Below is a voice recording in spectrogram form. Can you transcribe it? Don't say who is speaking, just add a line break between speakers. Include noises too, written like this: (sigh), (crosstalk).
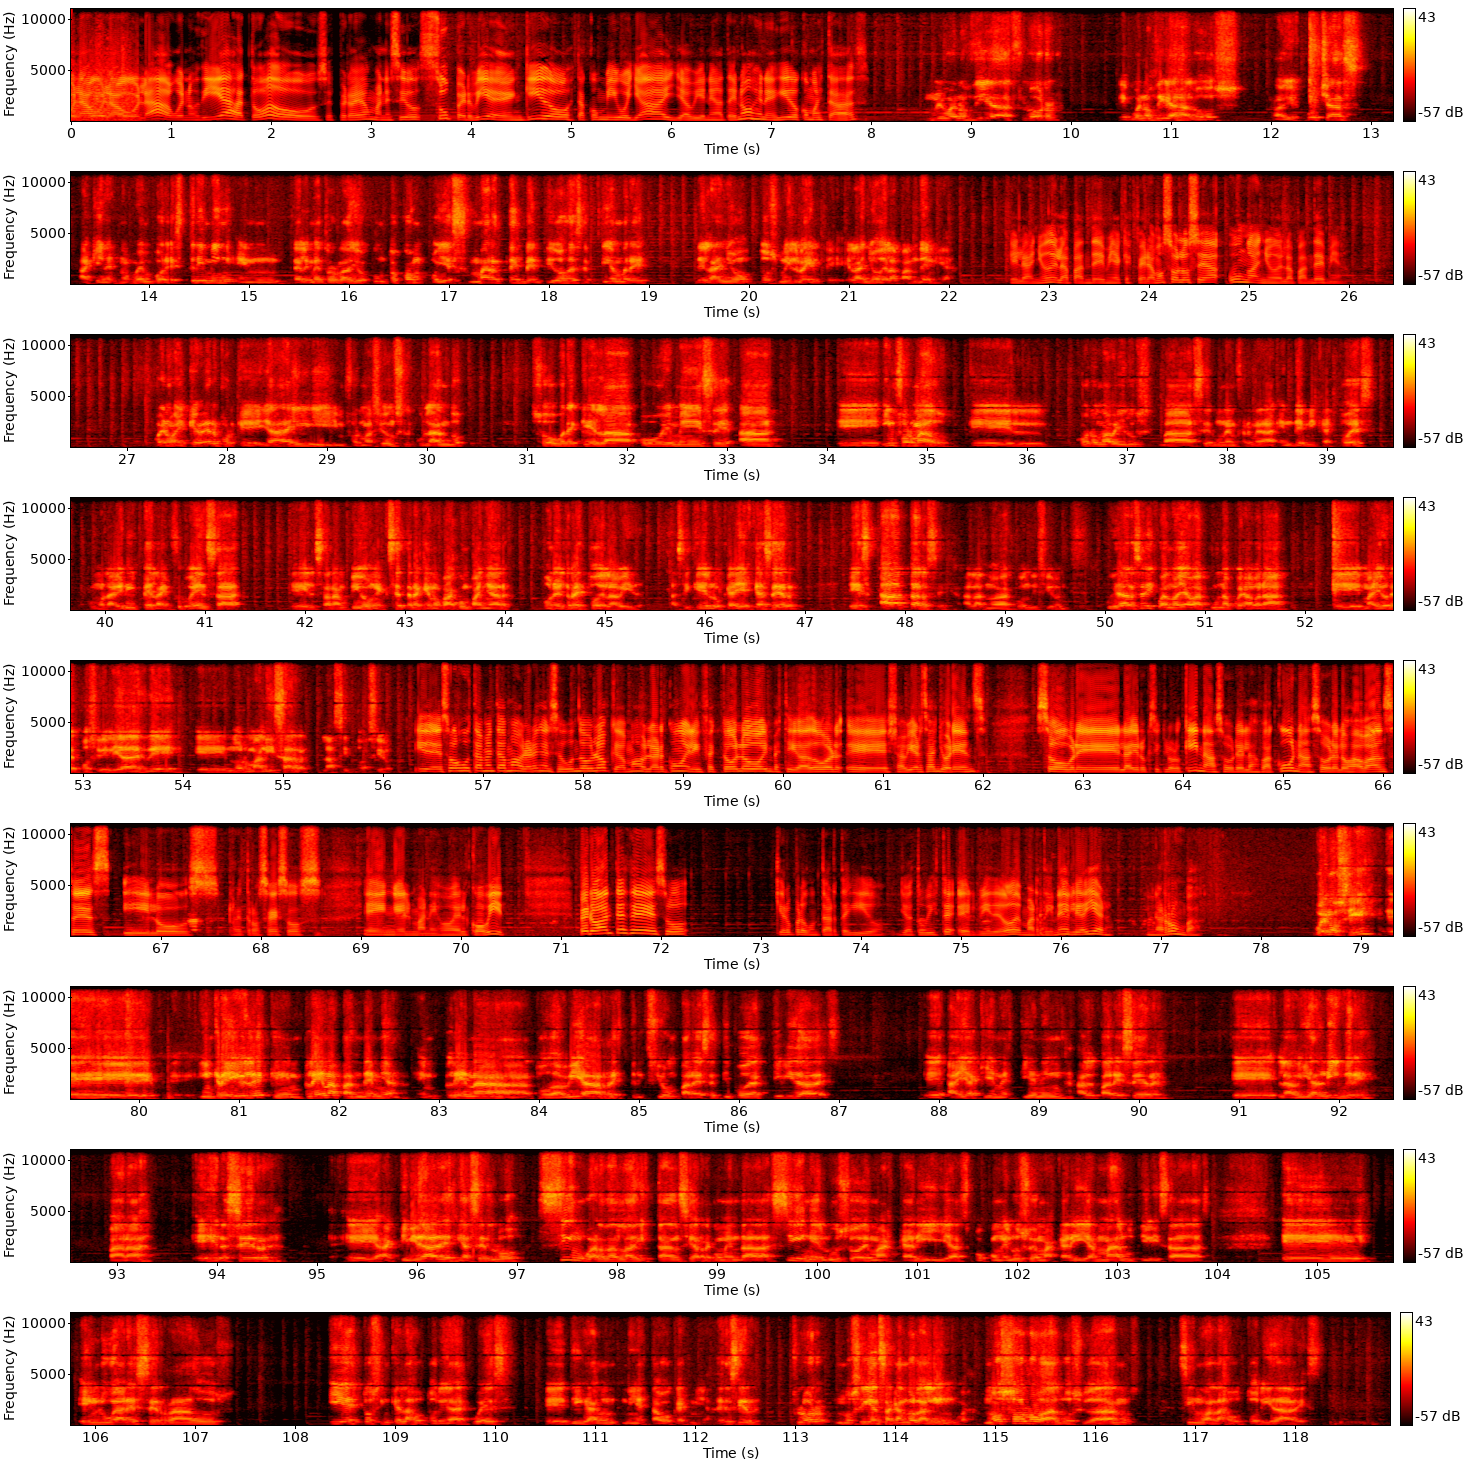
Hola, hola, hola. Buenos días a todos. Espero hayan amanecido súper bien. Guido está conmigo ya y ya viene a Tenógenes. Guido, ¿cómo estás?
Muy buenos días, Flor. Eh, buenos días a los radioescuchas, a quienes nos ven por streaming en telemetroradio.com. Hoy es martes 22 de septiembre del año 2020, el año de la pandemia.
El año de la pandemia, que esperamos solo sea un año de la pandemia.
Bueno, hay que ver porque ya hay información circulando sobre que la OMS ha eh, informado que el coronavirus va a ser una enfermedad endémica. Esto es como la gripe, la influenza, el sarampión, etcétera, que nos va a acompañar por el resto de la vida. Así que lo que hay que hacer es adaptarse a las nuevas condiciones, cuidarse y cuando haya vacuna, pues habrá eh, mayores posibilidades de eh, normalizar la situación.
Y de eso justamente vamos a hablar en el segundo bloque. Vamos a hablar con el infectólogo investigador eh, Xavier San Llorens sobre la hidroxicloroquina, sobre las vacunas, sobre los avances y los retrocesos en el manejo del COVID. Pero antes de eso, quiero preguntarte, Guido, ¿ya tuviste el video de Martinelli ayer en la rumba?
Bueno, sí, eh, increíble que en plena pandemia, en plena todavía restricción para ese tipo de actividades, eh, haya quienes tienen, al parecer, eh, la vía libre para ejercer actividades y hacerlo sin guardar la distancia recomendada, sin el uso de mascarillas o con el uso de mascarillas mal utilizadas, en lugares cerrados y esto sin que las autoridades pues eh, digan ni esta boca es mía. Es decir, Flor, nos siguen sacando la lengua, no solo a los ciudadanos, sino a las autoridades.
